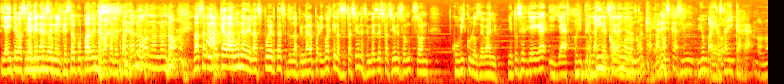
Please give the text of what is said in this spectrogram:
y ahí te vas Te imaginando. metes en el que está ocupado y te bajas los pantalones. No, no, no, no. Vas abriendo cada una de las puertas. Entonces la primera puerta, igual que las estaciones, en vez de estaciones son, son cubículos de baño. Y entonces él llega y ya. Oye, pero en la qué tercera ya incómodo, ¿no? Que aparezca así un, y un Pero- está ahí cagando, ¿no?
